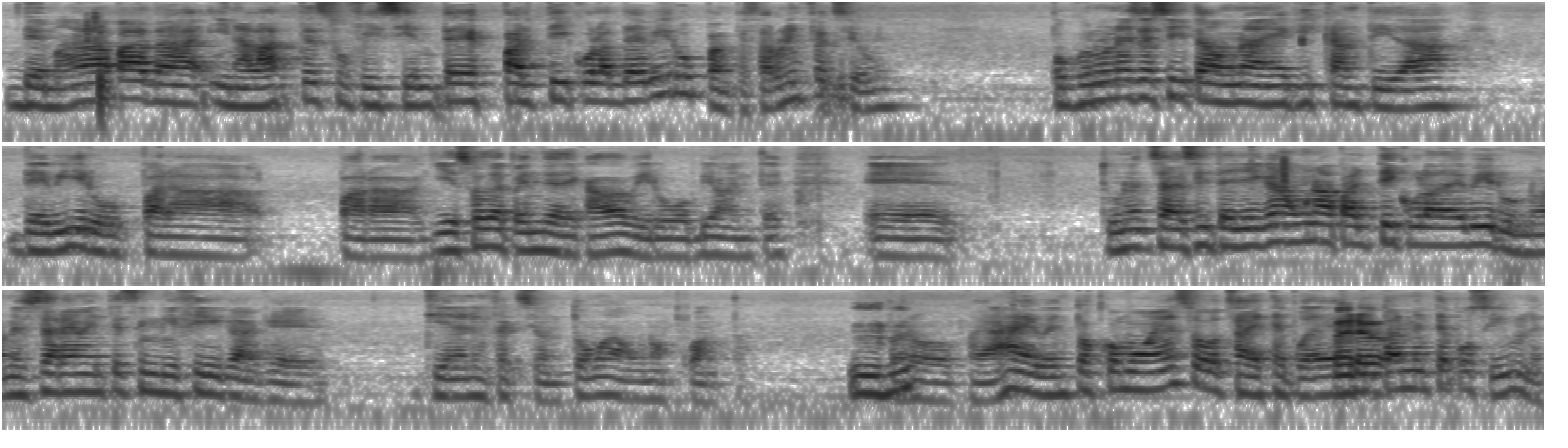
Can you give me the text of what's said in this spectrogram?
de mala pata inhalaste suficientes partículas de virus para empezar una infección. Porque uno necesita una X cantidad de virus para, para y eso depende de cada virus, obviamente. Eh, tú no, sabes, si te llega una partícula de virus, no necesariamente significa que tiene la infección. Toma unos cuantos. Pero pues, eventos como eso, o sea, te puede Pero- es totalmente posible.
